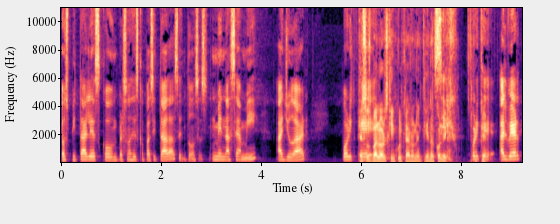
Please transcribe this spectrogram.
hospitales con personas discapacitadas. Entonces me nace a mí ayudar porque... Esos valores que inculcaron en ti en el colegio. porque al ver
